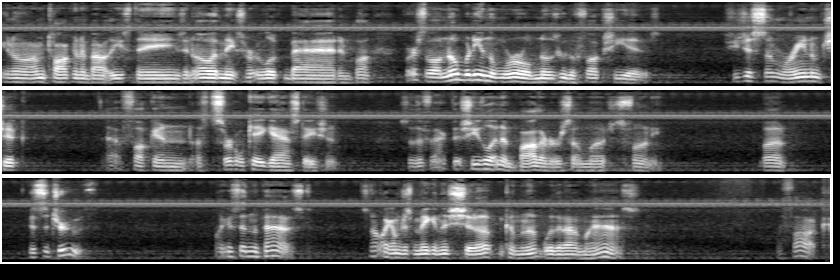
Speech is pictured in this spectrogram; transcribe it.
you know, I'm talking about these things and oh, it makes her look bad and blah. First of all, nobody in the world knows who the fuck she is. She's just some random chick at fucking a Circle K gas station. So the fact that she's letting it bother her so much is funny. But it's the truth. Like I said in the past, it's not like I'm just making this shit up and coming up with it out of my ass. The fuck.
